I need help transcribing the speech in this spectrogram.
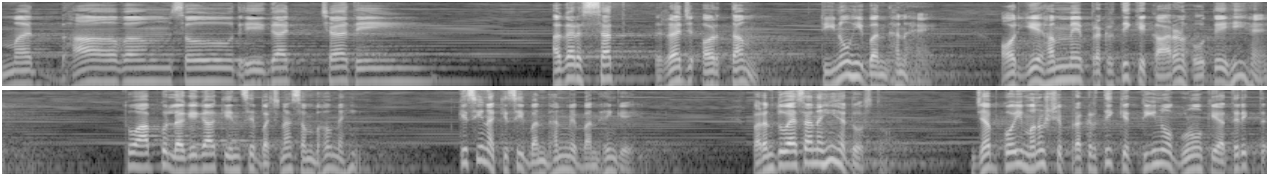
मद्भावम सोधिगच्छति अगर सत, रज और तम तीनों ही बंधन हैं, और ये हम में प्रकृति के कारण होते ही हैं तो आपको लगेगा कि इनसे बचना संभव नहीं। किसी न किसी बंधन में बंधेंगे परंतु ऐसा नहीं है दोस्तों। जब कोई मनुष्य प्रकृति के तीनों गुणों के अतिरिक्त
